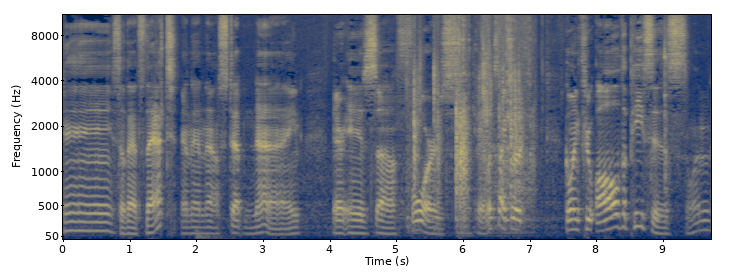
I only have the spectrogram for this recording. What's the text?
Okay, so that's that. And then now step nine, there is uh, fours. Okay, looks like we're going through all the pieces. One.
